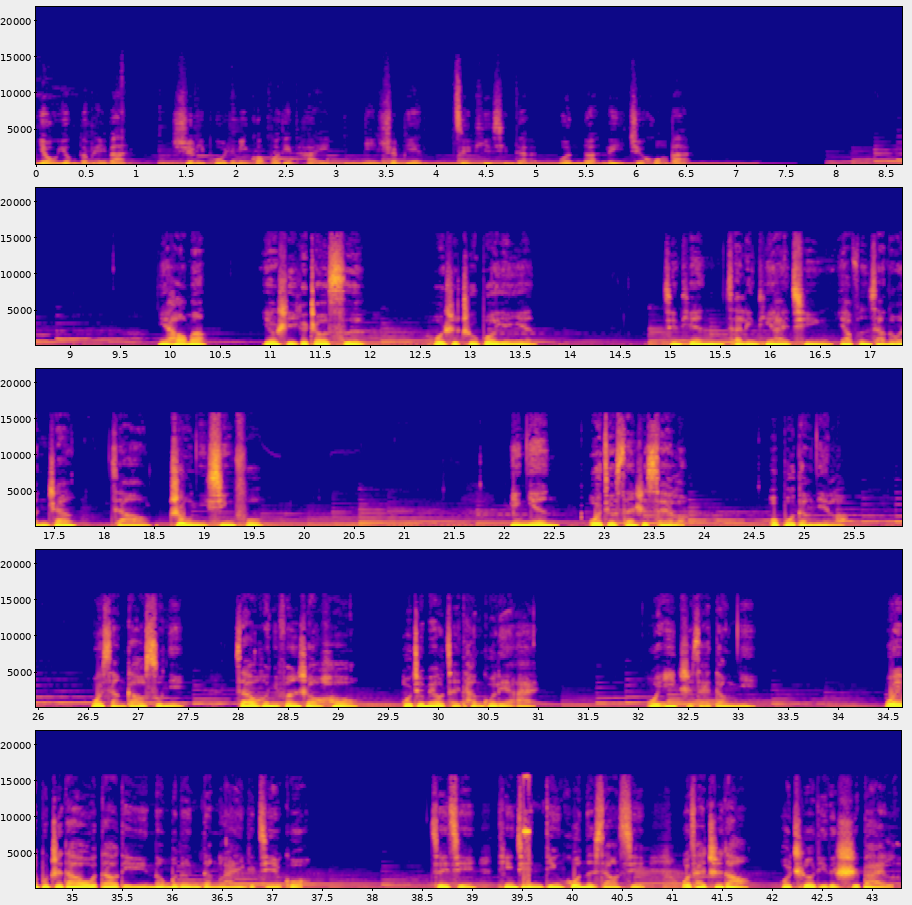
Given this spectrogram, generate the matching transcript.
有用的陪伴，十里铺人民广播电台，您身边最贴心的温暖励志伙伴。你好吗？又是一个周四，我是主播妍妍。今天在聆听爱情要分享的文章叫《祝你幸福》。明年我就三十岁了，我不等你了。我想告诉你，在我和你分手后。我就没有再谈过恋爱，我一直在等你。我也不知道我到底能不能等来一个结果。最近听见你订婚的消息，我才知道我彻底的失败了。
